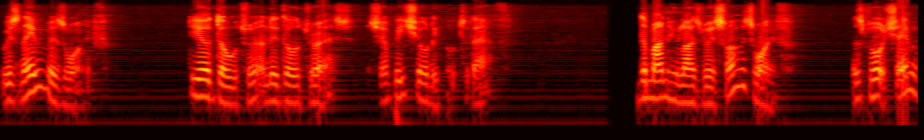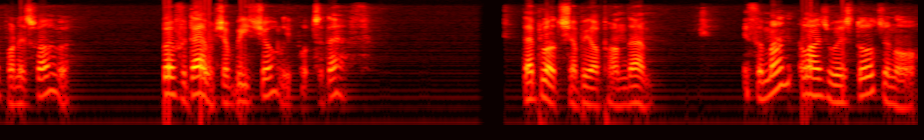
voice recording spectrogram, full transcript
with his neighbour's wife, the adulterer and the adulteress shall be surely put to death. The man who lies with his father's wife has brought shame upon his father. Both of them shall be surely put to death. Their blood shall be upon them. If a man lies with his daughter-in-law,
